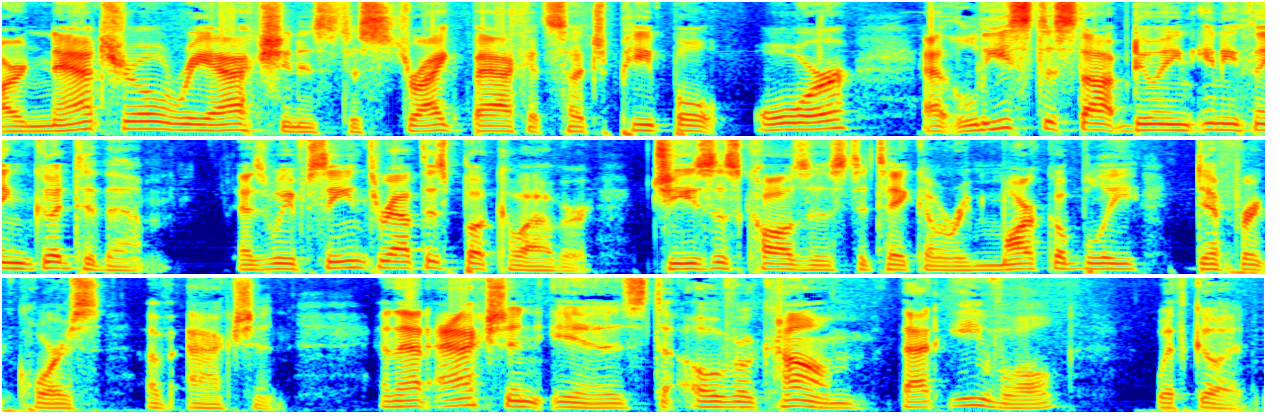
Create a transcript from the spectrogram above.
Our natural reaction is to strike back at such people or at least to stop doing anything good to them. As we've seen throughout this book, however, Jesus calls us to take a remarkably different course of action. And that action is to overcome that evil with good.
